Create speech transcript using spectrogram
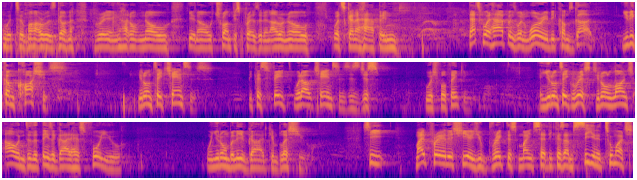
what tomorrow is going to bring. I don't know, you know, Trump is president. I don't know what's going to happen. That's what happens when worry becomes God. You become cautious. You don't take chances because faith without chances is just wishful thinking. And you don't take risks. You don't launch out into the things that God has for you when you don't believe God can bless you. See, my prayer this year is you break this mindset because I'm seeing it too much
